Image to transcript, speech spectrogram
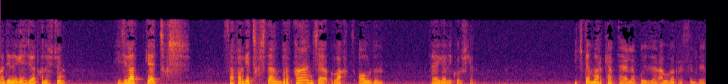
Madinaga hijrat qilish uchun hijratga chiqish safarga chiqishdan bir qancha vaqt oldin tayyorgarlik ko'rishgan. Ikkita markab tayyorlab qo'ydilar abu bakr siddiq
